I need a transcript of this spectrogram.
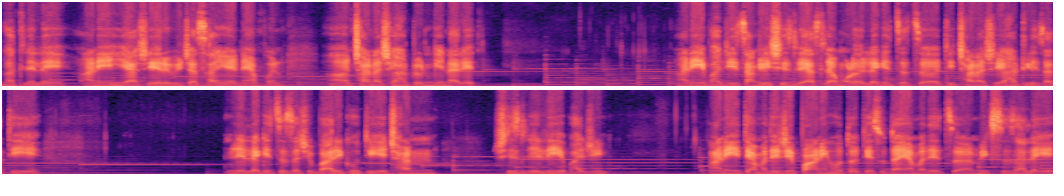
घातलेलं आहे. आणि ही अशी रवीच्या साह्याने आपण छान असे हटवून घेणार आहेत. आणि भाजी चांगली शिजली असल्यामुळं लगेचच ती छान अशी हटली जाते म्हणजे लगेचच अशी बारीक होती छान शिजलेली आहे भाजी. आणि त्यामध्ये जे पाणी होतं ते सुद्धा यामध्येच मिक्स झालं आहे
